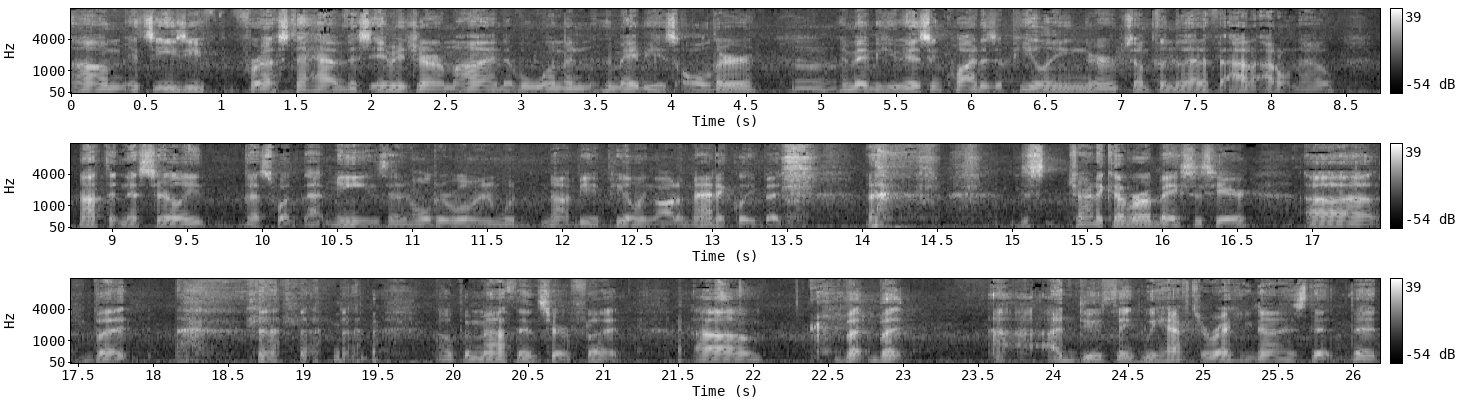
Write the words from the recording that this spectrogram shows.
Um, it's easy for us to have this image in our mind of a woman who maybe is older and maybe who isn't quite as appealing or something to that effect. I, I don't know. Not that necessarily that's what that means that an older woman would not be appealing automatically, but just trying to cover our bases here. Uh, but open mouth, insert foot. Um, but but I, I do think we have to recognize that that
